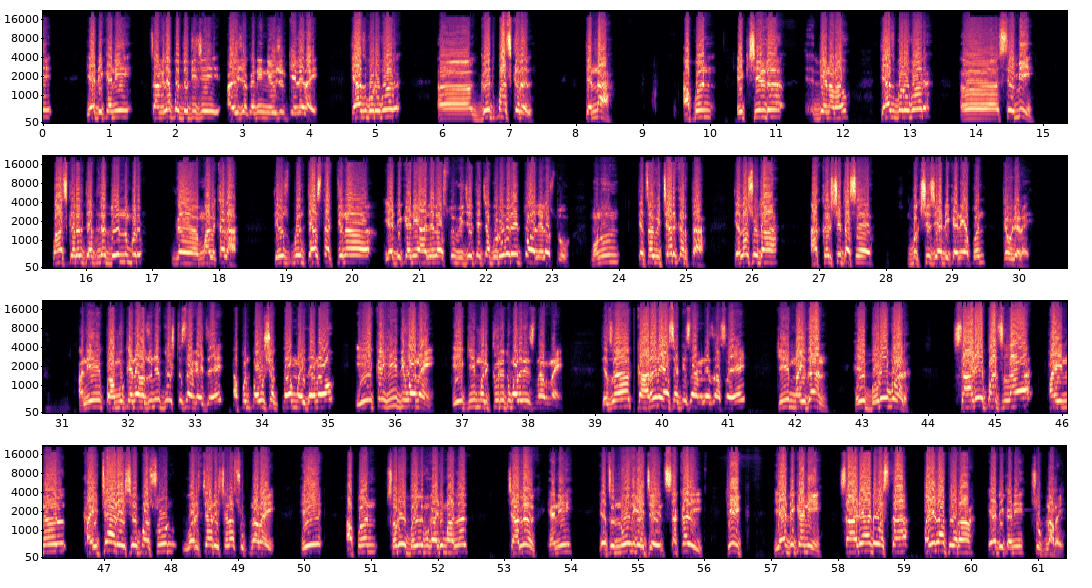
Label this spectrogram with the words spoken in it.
या ठिकाणी चांगल्या पद्धतीचे आयोजकांनी नियोजन केलेलं आहे. त्याचबरोबर गट पास करल त्यांना आपण एक शिल्ड देणार आहोत. त्याचबरोबर सेमी पास करल त्यातल्या दोन नंबर ग- मालकाला. ते पण त्याच ताकदीनं या ठिकाणी आलेला असतो. विजेत्याच्या बरोबरही तो आलेला असतो. म्हणून त्याचा विचार करता त्याला सुद्धा आकर्षित असं बक्षीस या ठिकाणी आपण ठेवलेलं आहे. आणि प्रामुख्याने अजून एक गोष्ट सांगायचं आहे. आपण पाहू शकता मैदानावर एकही दिवा नाही. एकही मर्क्युरी तुम्हाला दिसणार नाही. त्याचं कारण यासाठी सांगण्याचं असं आहे की मैदान हे बरोबर साडेपाच ला फायनल खायच्या रेषेपासून वरच्या रेषेला सुटणार आहे. हे आपण सर्व बैलगाडी मालक चालक यांनी याचं नोंद घ्यायची आहे. सकाळी ठीक या ठिकाणी साडेआठ वाजता पहिला फेरा या ठिकाणी सुटणार आहे.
